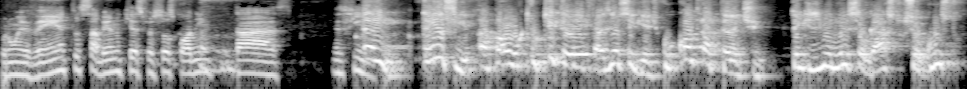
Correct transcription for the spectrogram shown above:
para um evento, sabendo que as pessoas podem estar. Tá, enfim. Tem, tem assim. O que teria que fazer é o seguinte: o contratante tem que diminuir seu gasto, seu custo,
